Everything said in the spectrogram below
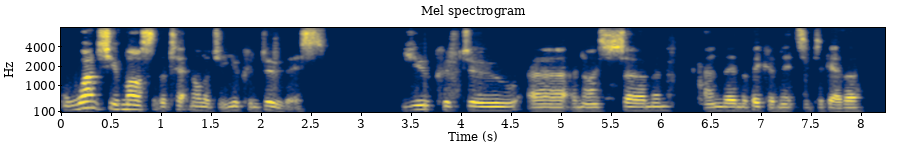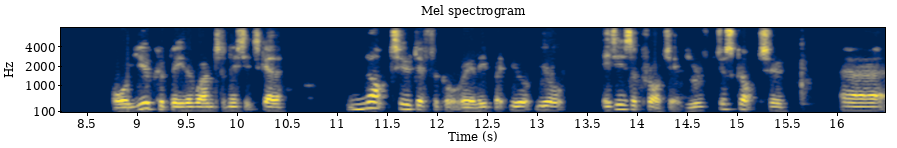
once you've mastered the technology, you can do this. You could do uh, a nice sermon and then the vicar knits it together, or you could be the one to knit it together not too difficult really, but you you'll it is a project. You've just got to uh,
